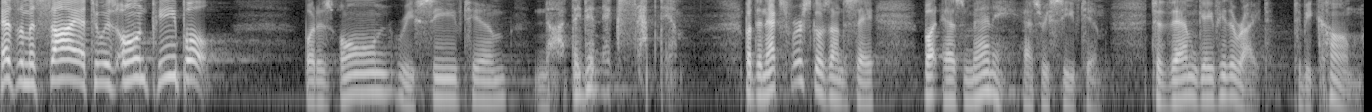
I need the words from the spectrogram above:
as the Messiah to his own people, but his own received him not. They didn't accept him. But the next verse goes on to say, But as many as received him, to them gave he the right to become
